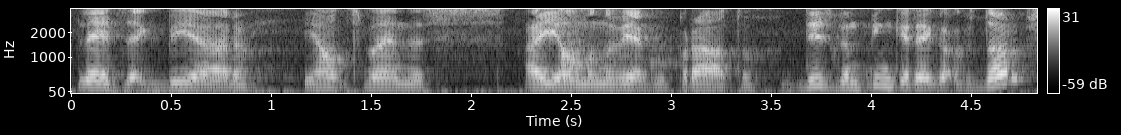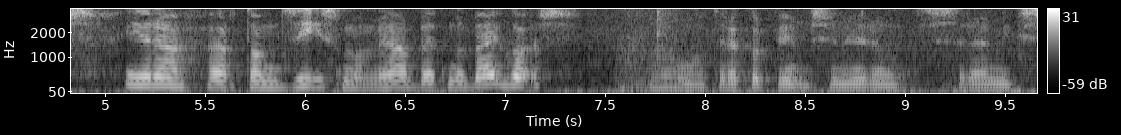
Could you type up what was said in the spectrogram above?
Līdzīgi bija ar jauns mēnesis, aijēlu manu vieglu prātu. Diezgan pinkerīgāks darbs ir ar tom dzīsmam, jā, bet nu beigās. Nu, Rekurpījums ir tas remix,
